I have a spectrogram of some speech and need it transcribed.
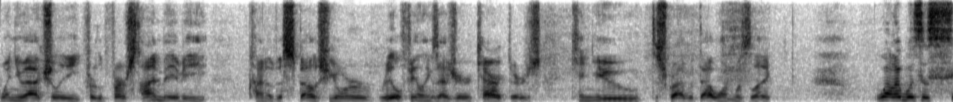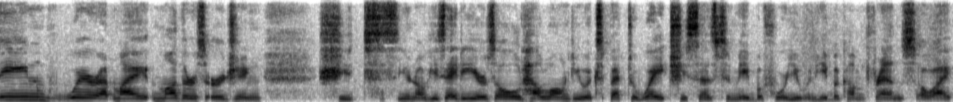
when you actually, for the first time, maybe kind of espouse your real feelings as your characters. Can you describe what that one was like? Well, it was a scene where, at my mother's urging, she, you know, he's 80 years old. How long do you expect to wait? She says to me before you and he become friends. So I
